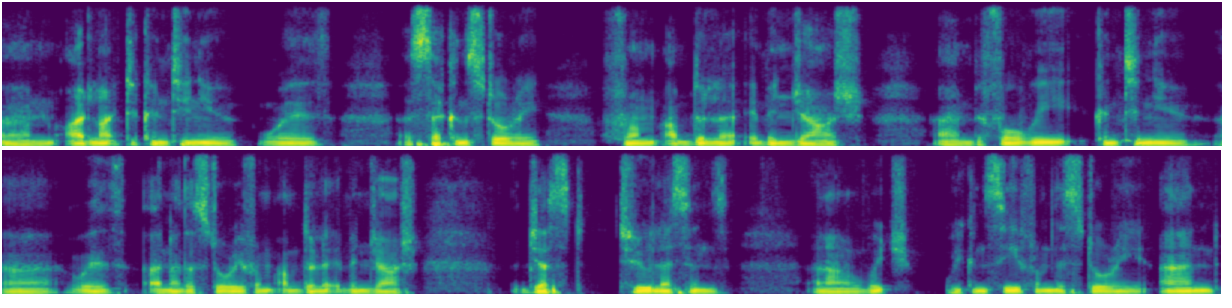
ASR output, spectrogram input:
Um, I'd like to continue with a second story from Abdullah ibn Jahsh um, before we continue uh, with another story from Abdullah ibn Jahsh, just two lessons uh, which we can see from this story and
